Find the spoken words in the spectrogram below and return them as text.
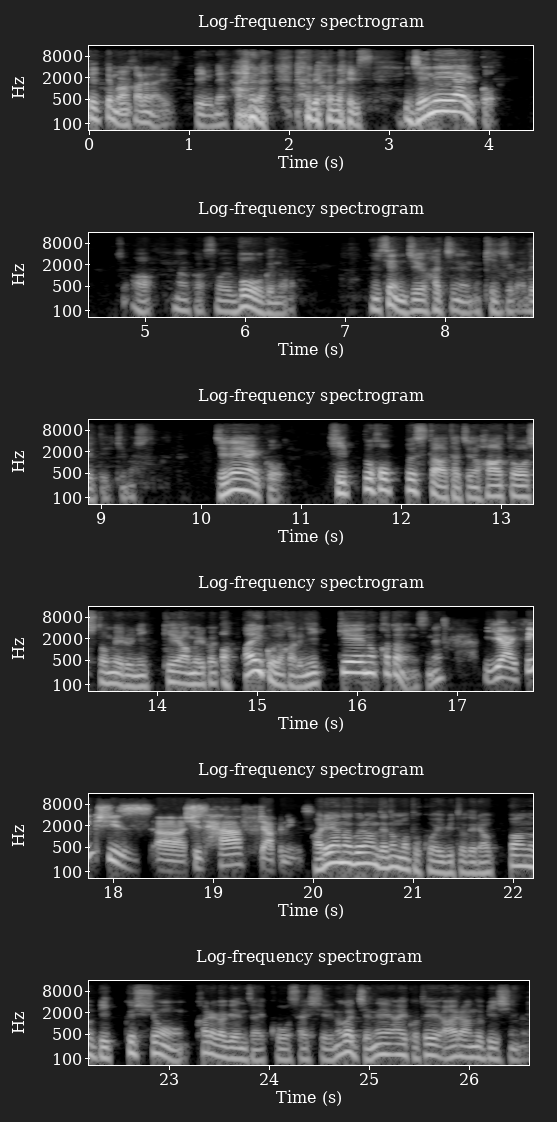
言ってもわからないっていうね。はい、ななんでもないです。ジェネアイコ。あ、なんかそういう防具の2018年の記事が出てきました。ジェネアイコ。ヒップホップスターたちのハートを仕留める日系アメリカ。あ、アイコだから日系の方なんですね。Yeah, I think she's uh, she's half Japanese. アリアナ・グランデの元恋人でラッパーのビッグ・ショーン。彼が現在交際しているのがジェネ・アイコという R&B シンガー、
